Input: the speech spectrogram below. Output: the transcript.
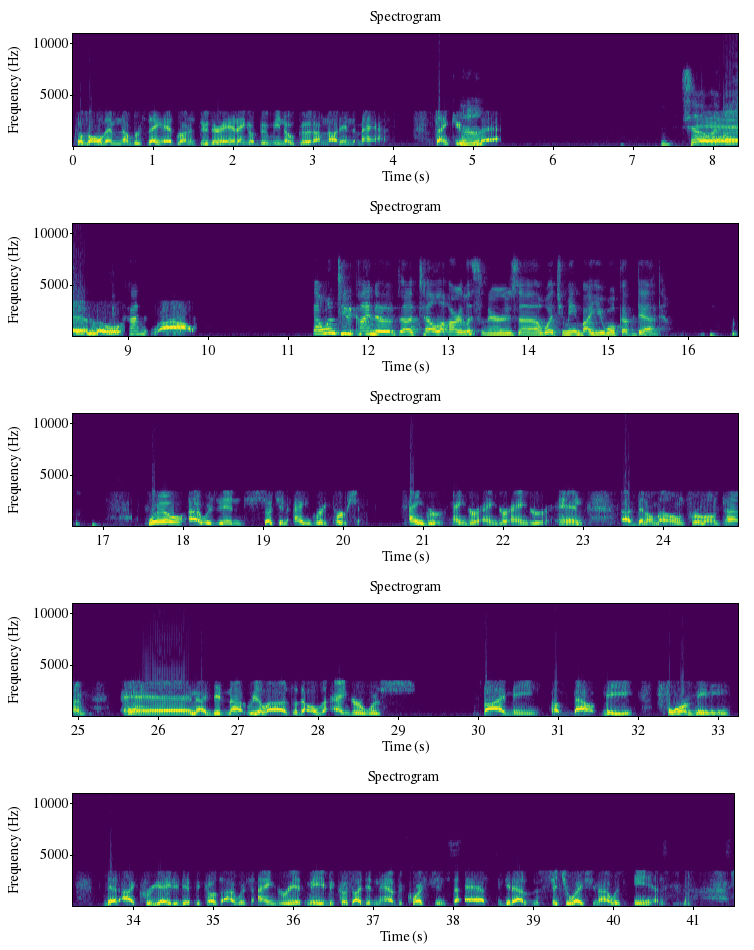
because all them numbers they had running through their head ain't going to do me no good. I'm not into math. Thank you uh-huh. for that. So and I want kind of, wow. I want you to kind of uh, tell our listeners uh, what you mean by you woke up dead. well, I was in such an angry person. Anger, anger, anger, anger. And I've been on my own for a long time. And I did not realize that all the anger was by me, about me, for me, that I created it because I was angry at me because I didn't have the questions to ask to get out of the situation I was in.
